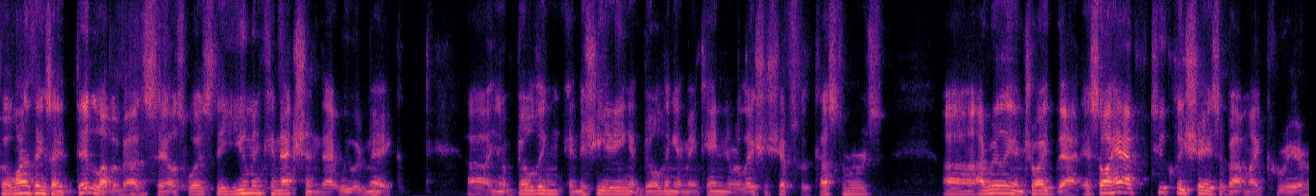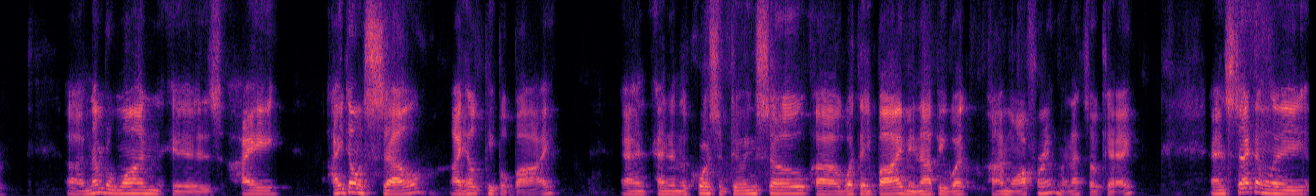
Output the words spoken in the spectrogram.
but one of the things I did love about sales was the human connection that we would make. Uh, you know, building, initiating, and building and maintaining relationships with customers. Uh, I really enjoyed that. And so I have two cliches about my career. Uh, number one is I I don't sell. I help people buy, and and in the course of doing so, uh, what they buy may not be what I'm offering, and that's okay. And secondly,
